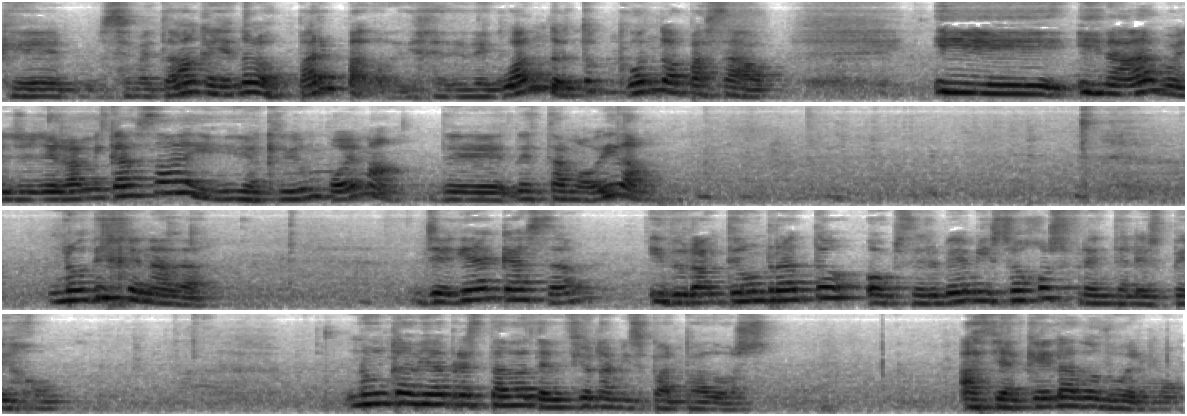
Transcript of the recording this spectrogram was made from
que se me estaban cayendo los párpados. Y dije, ¿desde cuándo? ¿Esto cuándo ha pasado? Y, y nada, pues yo llegué a mi casa y escribí un poema de, de esta movida. No dije nada. Llegué a casa y durante un rato observé mis ojos frente al espejo. Nunca había prestado atención a mis párpados. ¿Hacia qué lado duermo?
